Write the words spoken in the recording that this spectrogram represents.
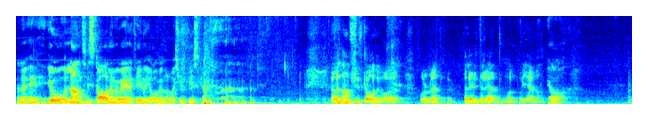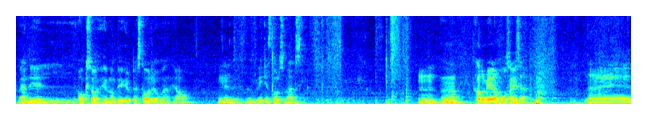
Men eh, jo, landsfiskalen var hela tiden och jagade när de var tjuvfiskare. Ja, landsfiskalen var, var de rädd för. Eller inte rädd, de höll på att jävla. Ja. Men det är också hur man bygger upp en story. Men ja, Mm. vilken story som helst. Mm. Mm. Har du mer om Åsa-Nisse? Eh,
